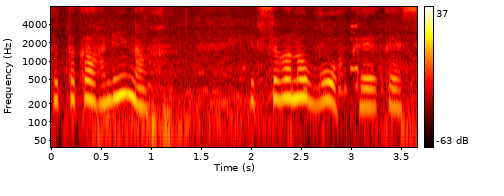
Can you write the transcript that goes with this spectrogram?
Тут така гліна і все воно вогке якесь.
